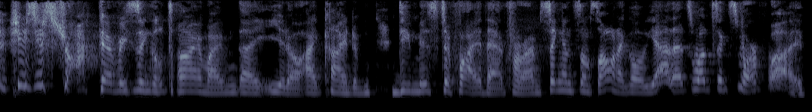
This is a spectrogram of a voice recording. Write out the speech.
she's just shocked every single time. I'm, I, you know, I kind of demystify that for her. I'm singing some song. I go, "Yeah, that's one six four five.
